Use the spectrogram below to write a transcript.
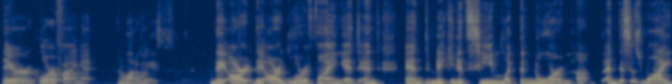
they're glorifying it in a lot of ways they are they are glorifying it and and making it seem like the norm uh, and this is why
